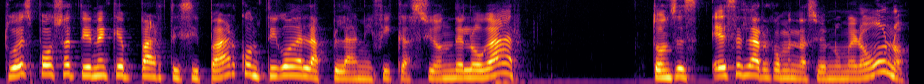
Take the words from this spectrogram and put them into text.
tu esposa tiene que participar contigo de la planificación del hogar. Entonces, esa es la recomendación número uno.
